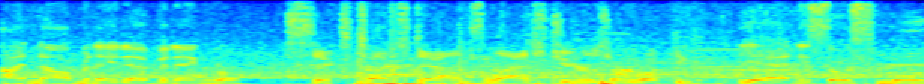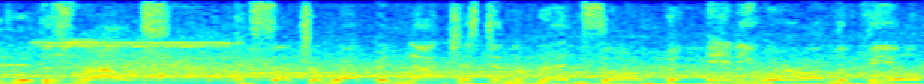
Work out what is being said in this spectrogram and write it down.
I nominate Evan Engram. Six touchdowns last year as a rookie. Yeah, and he's so smooth with his routes and such a weapon, not just in the red zone, but anywhere on the field.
